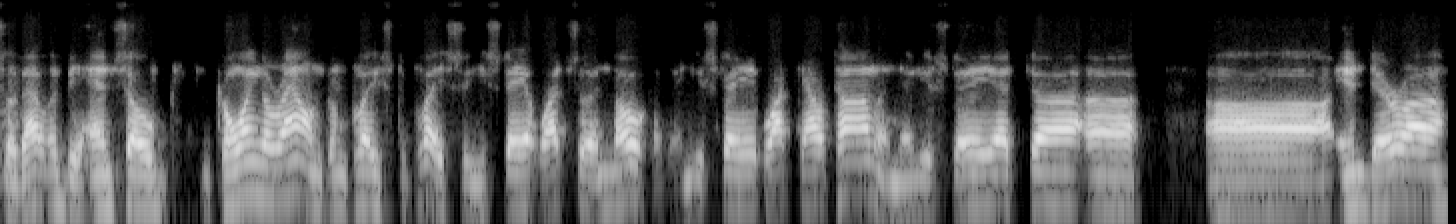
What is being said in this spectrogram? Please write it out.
So that would be, and so going around from place to place. So you stay at Wat Suan Mok, and then you stay at Wat Khao Tam, and then you stay at uh, uh, uh, Indira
